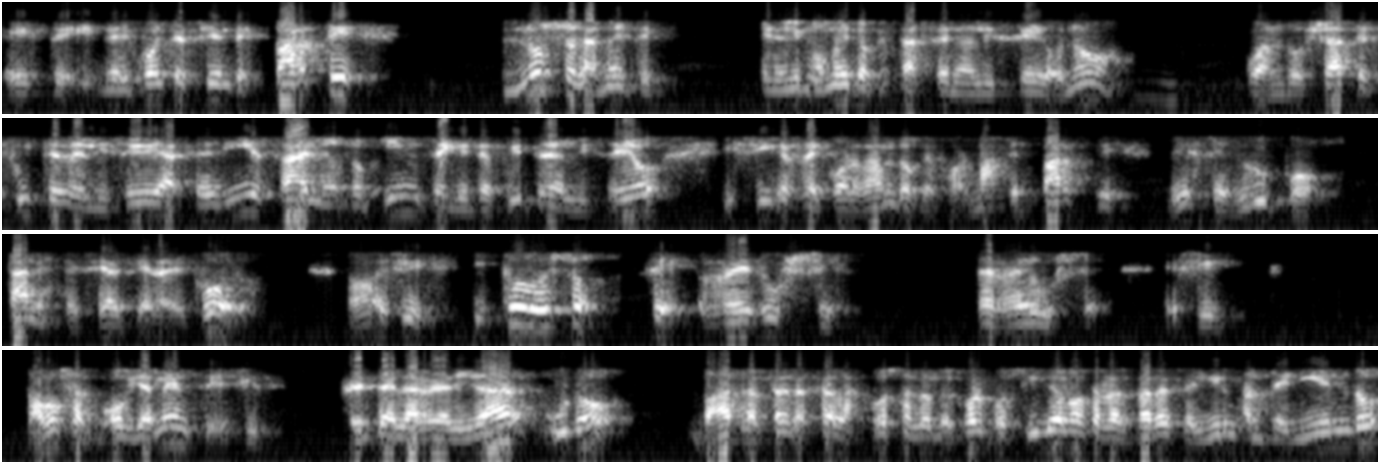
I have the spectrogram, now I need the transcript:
este, del cual te sientes parte, no solamente en el momento que estás en el liceo, no, cuando ya te fuiste del liceo y hace 10 años o 15 que te fuiste del liceo y sigues recordando que formaste parte de ese grupo tan especial que era el coro. ¿no? Es decir, y todo eso se reduce, se reduce. Es decir, vamos a, obviamente, decir, frente a la realidad, uno va a tratar de hacer las cosas lo mejor posible, vamos a tratar de seguir manteniendo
